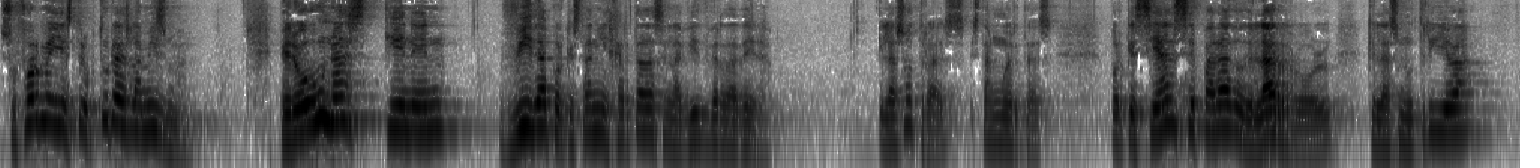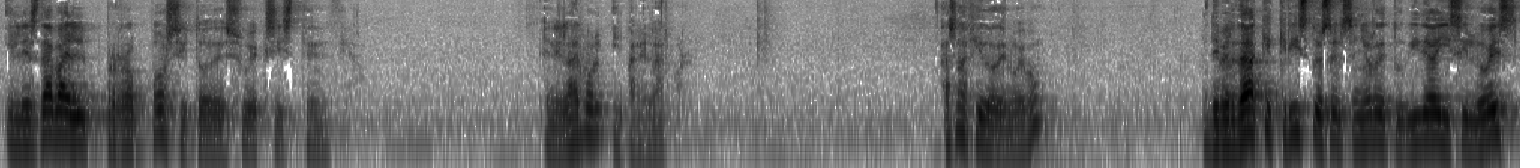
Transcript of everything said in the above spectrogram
Su forma y estructura es la misma, pero unas tienen vida porque están injertadas en la vid verdadera y las otras están muertas porque se han separado del árbol que las nutría y les daba el propósito de su existencia, en el árbol y para el árbol. ¿Has nacido de nuevo? ¿De verdad que Cristo es el Señor de tu vida? Y si lo es,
